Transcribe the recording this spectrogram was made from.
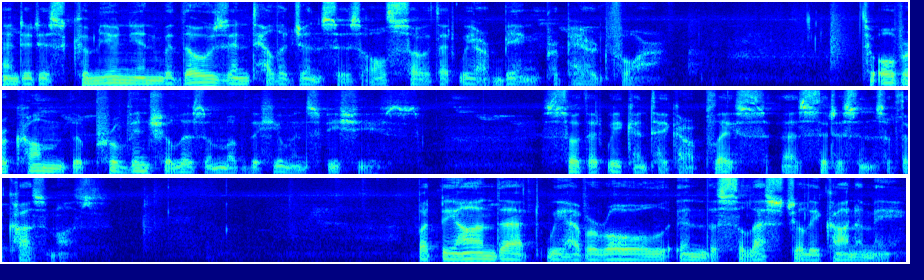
And it is communion with those intelligences also that we are being prepared for. To overcome the provincialism of the human species so that we can take our place as citizens of the cosmos. But beyond that, we have a role in the celestial economy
